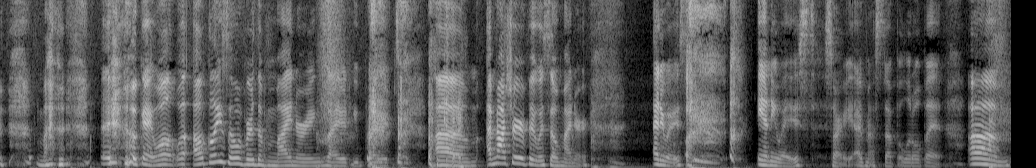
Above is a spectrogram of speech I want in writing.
Okay, well, well, I'll glaze over the minor anxiety part. Um, I'm not sure if it was so minor. Anyways, anyways, sorry, I messed up a little bit. Um,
